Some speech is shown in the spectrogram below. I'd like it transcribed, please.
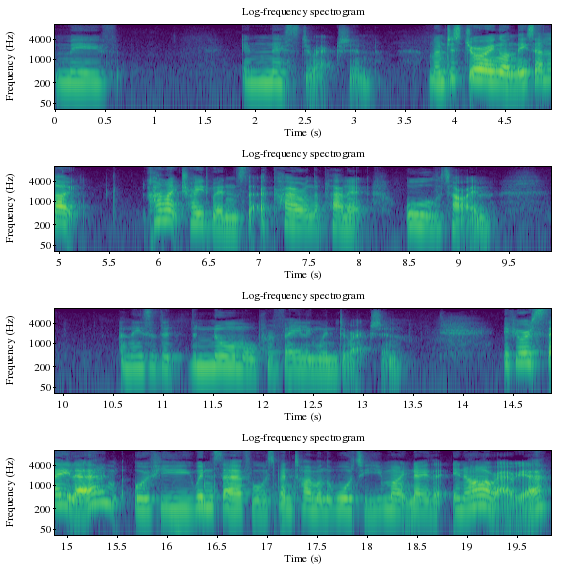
move in this direction. And I'm just drawing on, these are like kind of like trade winds that occur on the planet all the time. And these are the, the normal prevailing wind direction. If you're a sailor or if you windsurf or spend time on the water, you might know that in our area,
